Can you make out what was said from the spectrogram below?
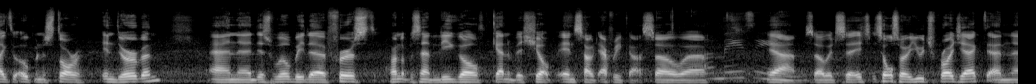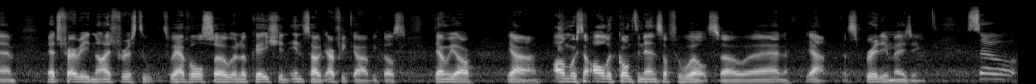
like to open a store in Durban, and uh, this will be the first 100% legal cannabis shop in South Africa. So uh, Amazing. yeah, so it's, uh, it's it's also a huge project, and um, it's very nice for us to, to have also a location in South Africa because then we are yeah almost on all the continents of the world. So uh, yeah, that's pretty amazing. So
